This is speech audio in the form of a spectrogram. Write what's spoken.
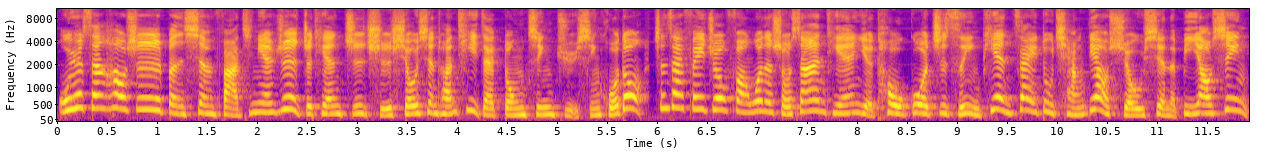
五月三号是日本宪法纪念日，这天支持修宪团体在东京举行活动。正在非洲访问的首相岸田也透过致辞影片，再度强调修宪的必要性。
